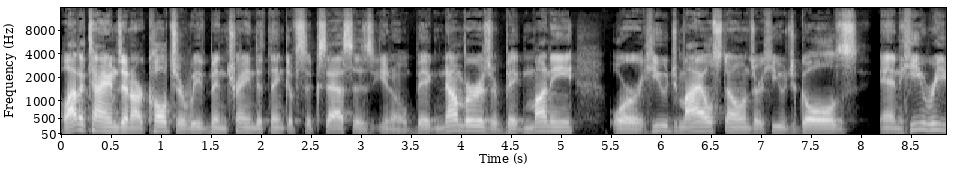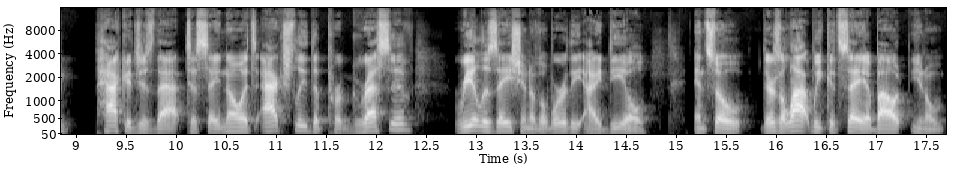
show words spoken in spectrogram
A lot of times in our culture, we've been trained to think of success as, you know, big numbers or big money or huge milestones or huge goals. And he repackages that to say, no, it's actually the progressive realization of a worthy ideal. And so there's a lot we could say about, you know,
